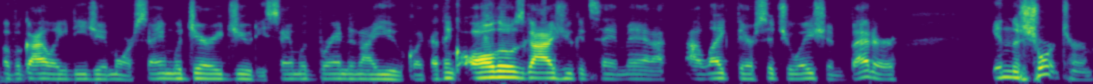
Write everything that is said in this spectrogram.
of a guy like DJ Moore. Same with Jerry Jeudy. Same with Brandon Aiyuk. Like I think all those guys you could say, man, I, I like their situation better in the short term.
